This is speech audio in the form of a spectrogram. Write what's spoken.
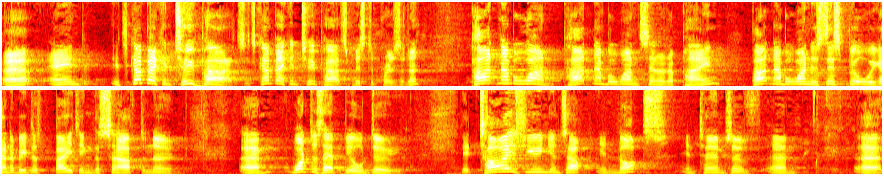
Uh, and it's come back in two parts. It's come back in two parts, Mr President. Part number one, part number one, Senator Payne. Part number one is this bill we're going to be debating this afternoon. Um, what does that bill do? It ties unions up in knots in terms of um, uh,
